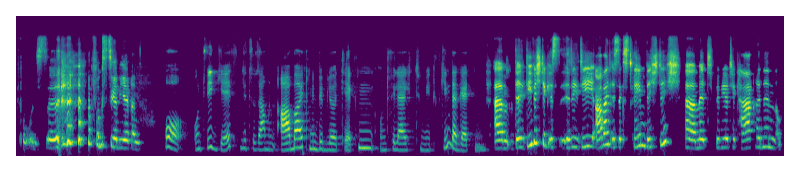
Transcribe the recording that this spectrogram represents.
für uns äh, funktionieren. Oh, und wie geht die Zusammenarbeit mit Bibliotheken und vielleicht mit Kindergärten? Ähm, die, die, wichtig ist, die, die, Arbeit ist extrem wichtig äh, mit Bibliothekarinnen und,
